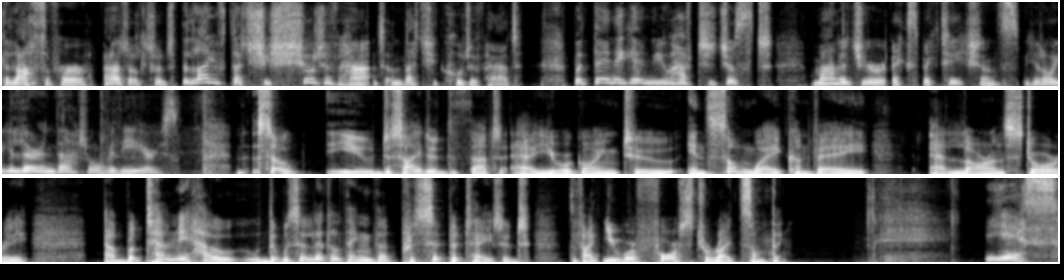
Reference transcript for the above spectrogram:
the loss of her adulthood, the life that she should have had and that she could have had. But then again, you have to just manage your expectations. You know, you learn that over the years. So you decided that uh, you were going to, in some way, convey uh, Lauren's story. Uh, but tell me how there was a little thing that precipitated the fact you were forced to write something. Yes,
